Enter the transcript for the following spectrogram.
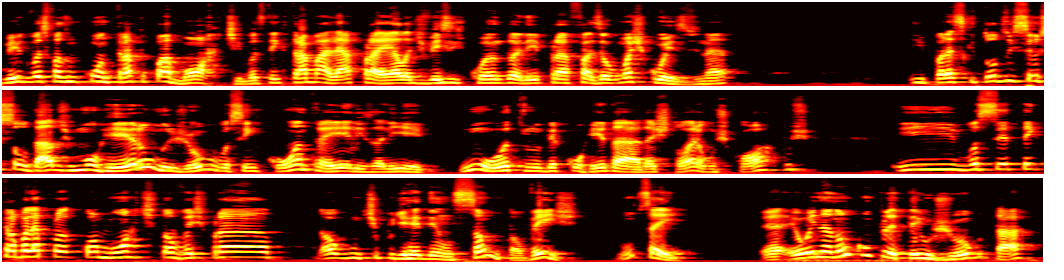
meio que você faz um contrato com a morte. Você tem que trabalhar para ela de vez em quando ali para fazer algumas coisas, né? E parece que todos os seus soldados morreram no jogo. Você encontra eles ali, um ou outro, no decorrer da, da história, alguns corpos. E você tem que trabalhar pra, com a morte, talvez, para algum tipo de redenção, talvez? Não sei. É, eu ainda não completei o jogo, tá?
